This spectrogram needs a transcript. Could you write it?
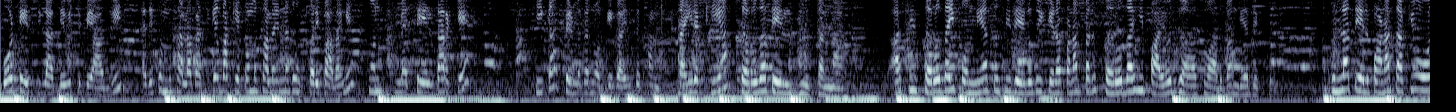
ਬਹੁਤ ਟੇਸਟੀ ਲੱਗਦੇ ਵਿੱਚ ਪਿਆਜ਼ ਵੀ। ਇਹ ਦੇਖੋ ਮਸਾਲਾ ਬਚ ਗਿਆ, ਬਾਕੀ ਆਪਾਂ ਮਸਾਲਾ ਇਹਨਾਂ ਦੇ ਉੱਪਰ ਹੀ ਪਾ ਦਾਂਗੇ। ਹੁਣ ਮੈਂ ਤੇਲ ਧਰ ਕੇ, ਠੀਕ ਆ, ਫਿਰ ਮੈਂ ਤੁਹਾਨੂੰ ਅੱਗੇ ਗਾਈਸ ਦਿਖਾਉਂਦੀ ਕੜਾਈ ਰੱਖੀ ਆ, ਸਰੋਂ ਦਾ ਤੇਲ ਯੂਜ਼ ਕਰਨਾ ਹੈ। ਅਸੀਂ ਸਰੋਂ ਦਾ ਹੀ ਪਾਉਂਦੇ ਆ, ਤੁਸੀਂ ਦੇਖ ਲਓ ਤੁਸੀਂ ਕਿਹੜਾ ਪਾਣਾ ਪਰ ਸਰੋਂ ਦਾ ਹੀ ਪਾਇਓ, ਜ਼ਿਆਦਾ ਸਵਾਦ ਬਣਦੀ ਆ ਦੇਖੋ। ਖੁੱਲਾ ਤੇਲ ਪਾਣਾ ਤਾਂ ਕਿ ਉਹ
